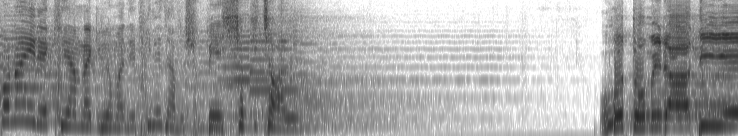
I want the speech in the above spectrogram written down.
কোনায় রেখে আমরা গৃহমাঝে ফিরে যাব বেশ সখী চল। ও তোমরা দিয়ে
